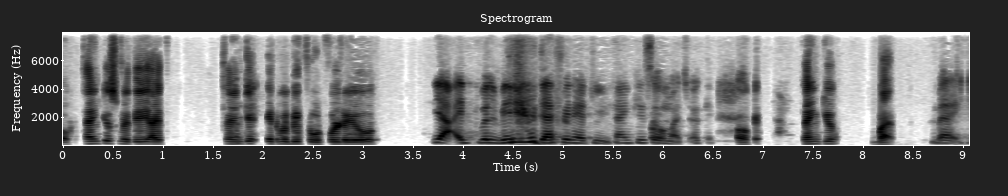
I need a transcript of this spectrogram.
okay. Thank you smriti. I think it, it will be fruitful to you. Yeah it will be definitely. Thank you so Okay. much. Okay. Okay. Thank you. Bye. Bye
